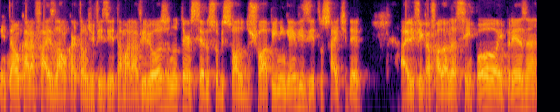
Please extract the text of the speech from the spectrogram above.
Então o cara faz lá um cartão de visita maravilhoso, no terceiro subsolo do shopping ninguém visita o site dele. Aí ele fica falando assim, pô, a empresa,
